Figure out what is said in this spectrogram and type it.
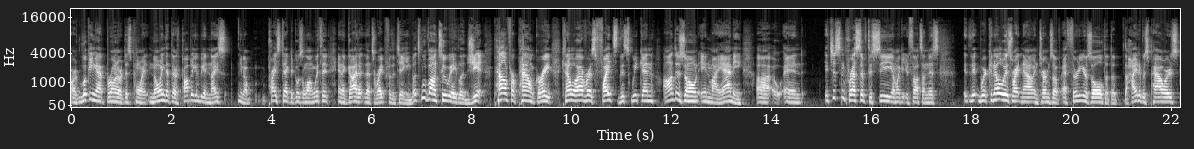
are looking at Broner at this point, knowing that there's probably gonna be a nice, you know, price tag that goes along with it, and a guy that, that's ripe for the taking. Let's move on to a legit pound for pound great. Canelo Alvarez fights this weekend on DAZN in Miami, uh, and it's just impressive to see. I want to get your thoughts on this where Canelo is right now in terms of at 30 years old, at the, the height of his powers,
